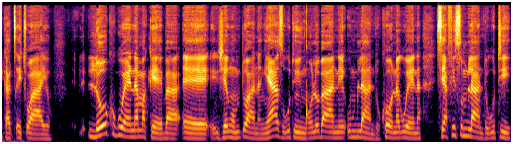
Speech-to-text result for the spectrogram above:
kacetshwayo. Lokhu kuwena mageba eh njengomntwana ngiyazi ukuthi uyinqolobane umlando khona kuwena. Siyafisa umlando ukuthi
